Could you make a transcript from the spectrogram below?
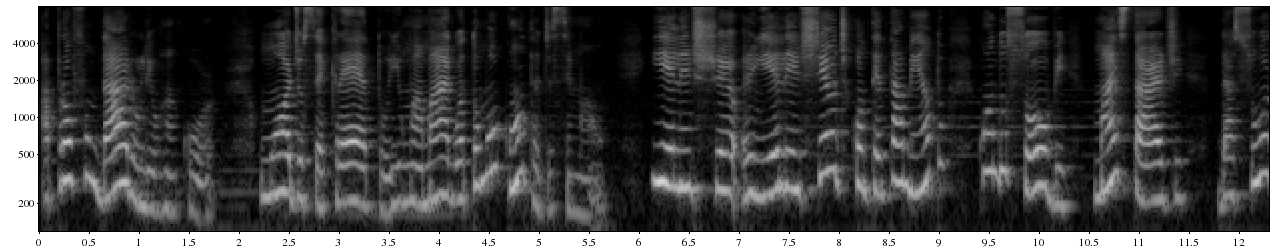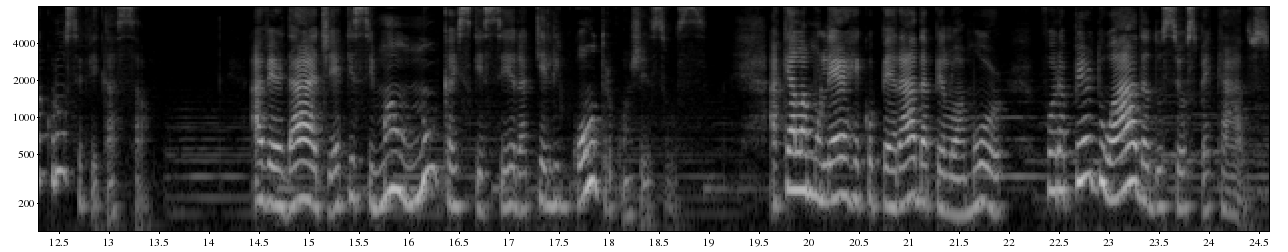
aprofundaram-lhe o rancor. Um ódio secreto e uma mágoa tomou conta de Simão. E ele, encheu, e ele encheu de contentamento quando soube, mais tarde, da sua crucificação. A verdade é que Simão nunca esquecera aquele encontro com Jesus. Aquela mulher recuperada pelo amor fora perdoada dos seus pecados,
